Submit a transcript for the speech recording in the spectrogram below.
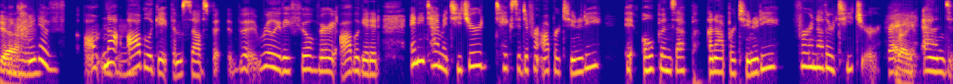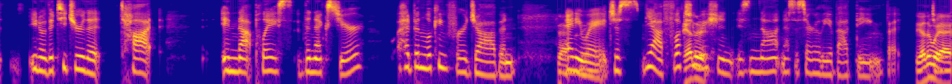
Yeah. And they kind of um, not mm-hmm. obligate themselves, but but really they feel very obligated. Anytime a teacher takes a different opportunity, it opens up an opportunity for another teacher. Right. And you know, the teacher that taught in that place the next year had been looking for a job and Exactly. Anyway, just yeah, fluctuation other, is not necessarily a bad thing, but the other way I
